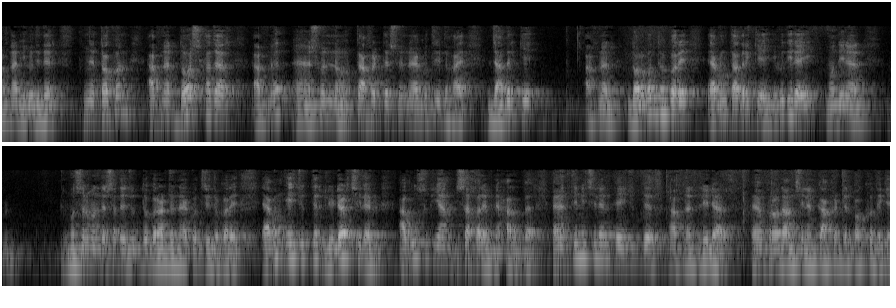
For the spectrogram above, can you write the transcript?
আপনার ইহুদিদের তখন আপনার দশ হাজার আপনার সৈন্য, কাফেরদের সৈন্য একত্রিত হয়, যাদেরকে আপনার দলবদ্ধ করে এবং তাদেরকে ইহুদিরাই মদিনার মুসলমানদের সাথে যুদ্ধ করার জন্য একত্রিত করে। এবং এই যুদ্ধের লিডার ছিলেন আবু সুফিয়ান সাফার ইবনে হারব। তিনি ছিলেন এই যুদ্ধের আপনার লিডার প্রধান ছিলেন কাফেরদের পক্ষ থেকে।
